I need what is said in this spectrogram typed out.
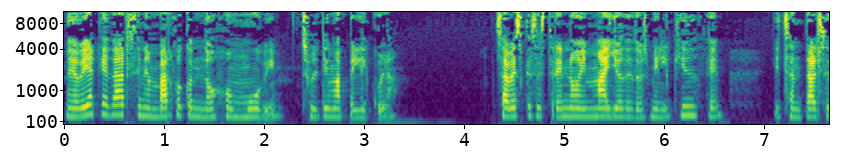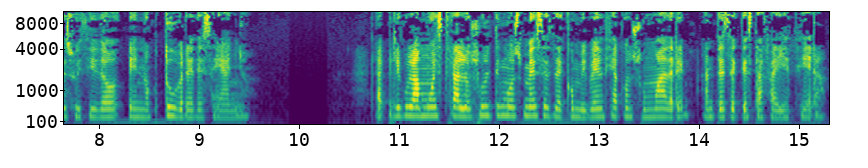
Me voy a quedar, sin embargo, con No Home Movie, su última película. Sabes que se estrenó en mayo de 2015 y Chantal se suicidó en octubre de ese año. La película muestra los últimos meses de convivencia con su madre antes de que ésta falleciera.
